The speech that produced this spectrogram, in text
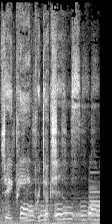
JP Productions.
